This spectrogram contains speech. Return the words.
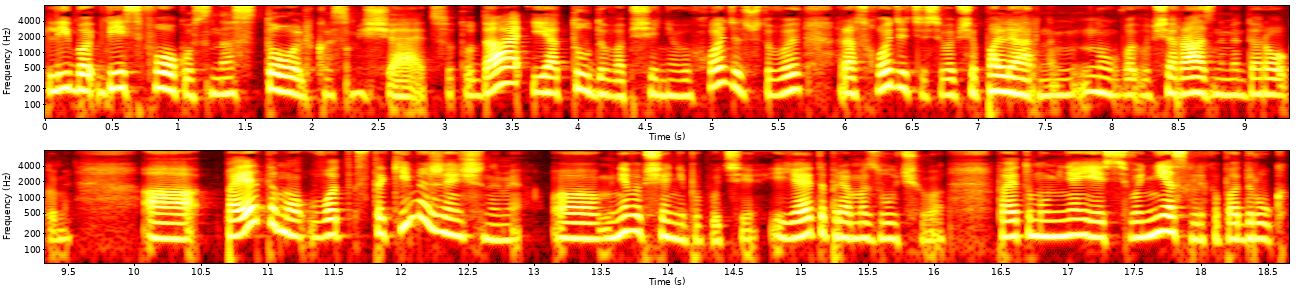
либо весь фокус настолько смещается туда, и оттуда вообще не выходит, что вы расходитесь вообще полярными, ну, вообще разными дорогами. Поэтому вот с такими женщинами мне вообще не по пути. И я это прямо озвучиваю. Поэтому у меня есть всего несколько подруг,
